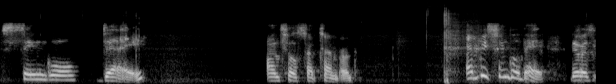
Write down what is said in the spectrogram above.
single day until September. Every single day, there was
